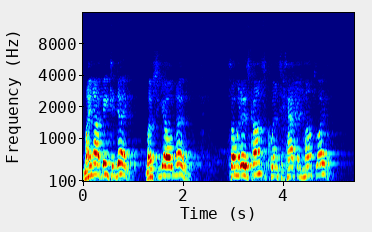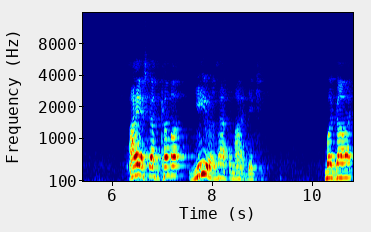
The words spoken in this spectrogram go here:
May not be today. Most of y'all know. Some of those consequences happen months later. I had stuff to come up years after my addiction. But God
